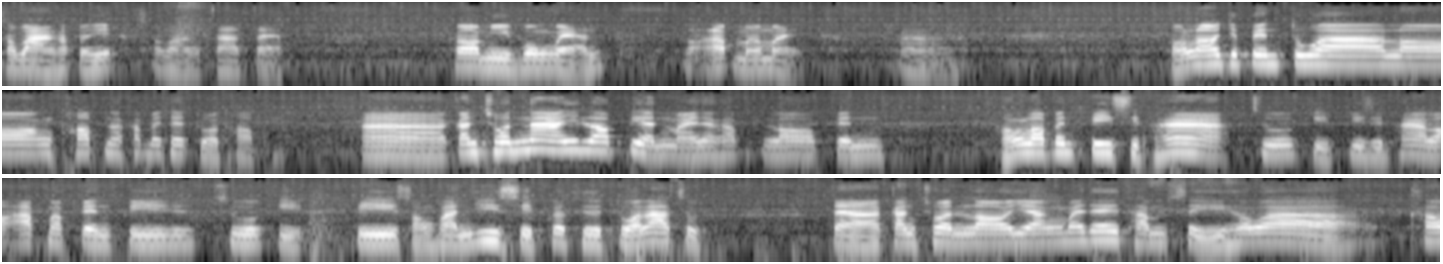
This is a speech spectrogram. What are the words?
สว่างครับตัวนี้สว่างตาแตกก็มีวงแหวน เราอัพมาใหม่อ่าของเราจะเป็นตัวรองท็อปนะครับไม่ใช่ตัวท็อปอ่ากันชนหน้านี่เราเปลี่ยนใหม่นะครับ เราเป็นของเราเป็นปี 15ซูซูกิปี 15 เราอัพมาเป็นปีซูซูกิปี 2020 ก็คือตัวล่าสุด แต่กันชนเรายังไม่ได้ทำสีเพราะว่าเข้า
